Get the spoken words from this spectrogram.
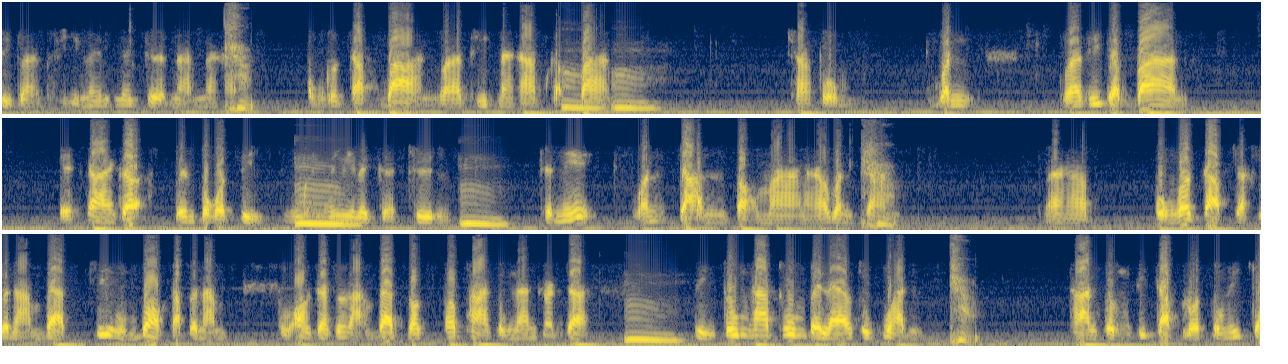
สิบนาทีไม่ไม่เกินนั้นนะคครับรับ ผมก็กลับบ้านวันอาทิตย์นะครับ กลับบ้านอ่าครับผม วันวันอาทิตย์กลับบ้านเหตุการณ์ก็เป็นปกติเหมือนไม่มีอะไรเกิดขึ้น อืมทีนี้วันจันทร์ต่อมานะครับ วันคจัรันทบร์นะครับ ผมก็กลับจากสนามแบดที่ผมบอกกลับสนาม ผมออกจากสนามแบดพอพอผ่านตรงนั้นก็จะอืมสี่ทุ่มห้าทุ่มไปแล้วทุกวันครับผ่านตรงที่กลับรถตรงที่แก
